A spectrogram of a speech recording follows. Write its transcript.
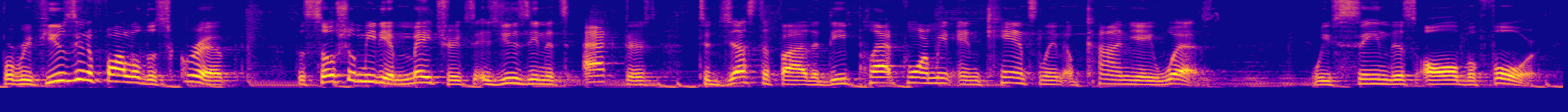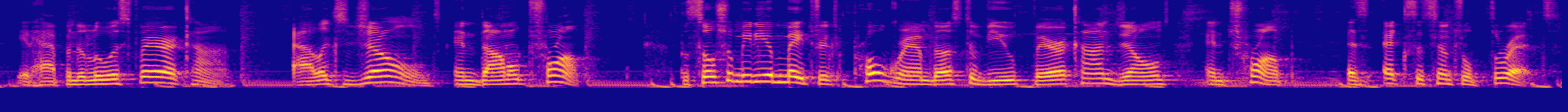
For refusing to follow the script, the social media matrix is using its actors to justify the deplatforming and canceling of Kanye West. We've seen this all before. It happened to Louis Farrakhan, Alex Jones, and Donald Trump. The social media matrix programmed us to view Farrakhan Jones and Trump as existential threats.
